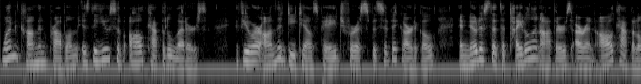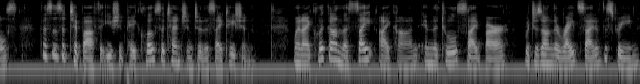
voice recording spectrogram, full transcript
One common problem is the use of all capital letters. If you are on the details page for a specific article and notice that the title and authors are in all capitals, this is a tip-off that you should pay close attention to the citation. When I click on the Cite icon in the Tools sidebar, which is on the right side of the screen,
